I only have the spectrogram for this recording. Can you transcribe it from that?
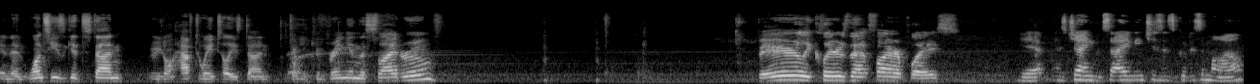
and then once he gets done, you don't have to wait till he's done. Then you can bring in the slide room. Barely clears that fireplace. yeah as jane would say an inch is as good as a mile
